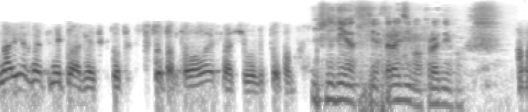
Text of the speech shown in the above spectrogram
наверное, это неправильно, если кто-то, кто там, Талалаев носил или кто там. Нет, нет, Радимов, Радимов. А,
